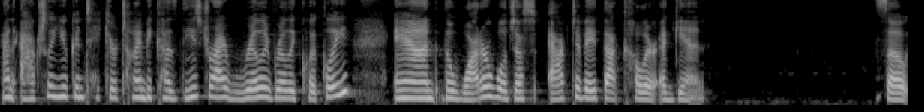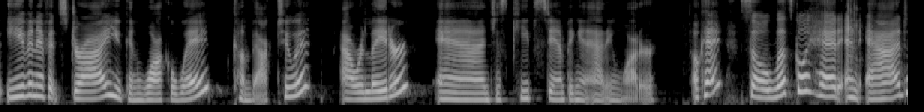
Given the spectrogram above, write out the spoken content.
And actually you can take your time because these dry really, really quickly and the water will just activate that color again. So even if it's dry, you can walk away, come back to it hour later, and just keep stamping and adding water. Okay, so let's go ahead and add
